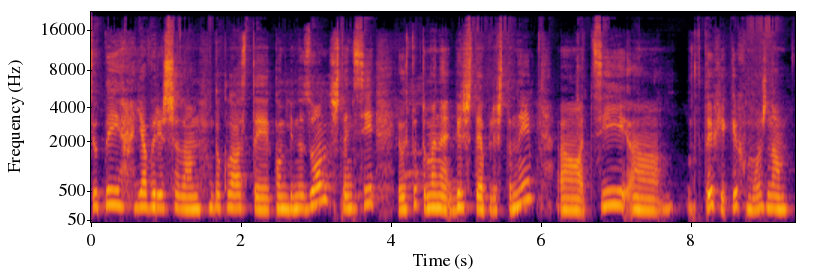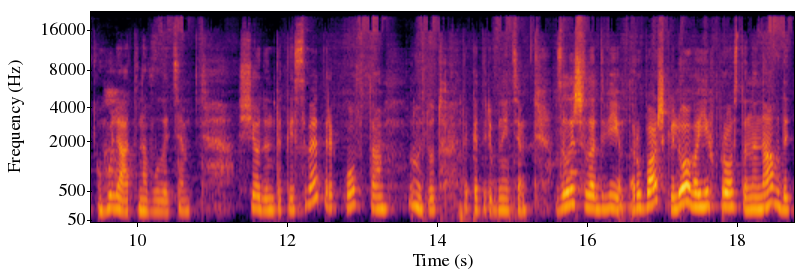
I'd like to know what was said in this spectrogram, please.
Сюди я вирішила докласти комбінезон, штанці. І ось тут у мене більш теплі штани, ці в тих, яких можна гуляти на вулиці. Ще один такий светрик, кофта. Ну і тут таке дрібниці. Залишила дві рубашки. Льова їх просто ненавидить,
